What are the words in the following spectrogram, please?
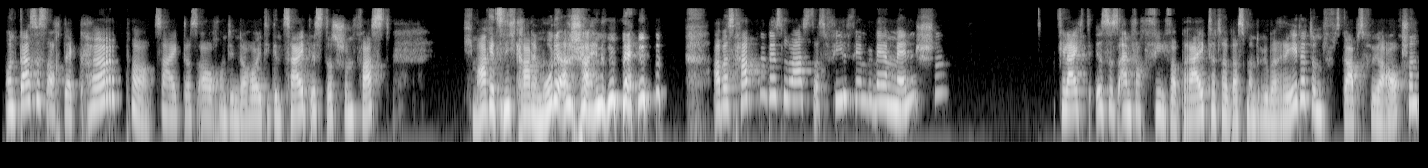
Und das ist auch der Körper, zeigt das auch. Und in der heutigen Zeit ist das schon fast, ich mag jetzt nicht gerade Modeerscheinung nennen, aber es hat ein bisschen was, dass viel, viel mehr Menschen, vielleicht ist es einfach viel verbreiteter, dass man darüber redet und es gab es früher auch schon,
